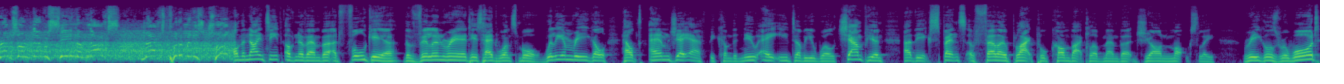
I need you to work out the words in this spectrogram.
Reps have never seen the knocks. Max put him in his trunk. On the 19th of November at Full Gear, the villain reared his head once more. William Regal helped MJF become the new AEW World Champion at the expense of fellow Blackpool Combat Club member Jon Moxley. Regal's reward?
